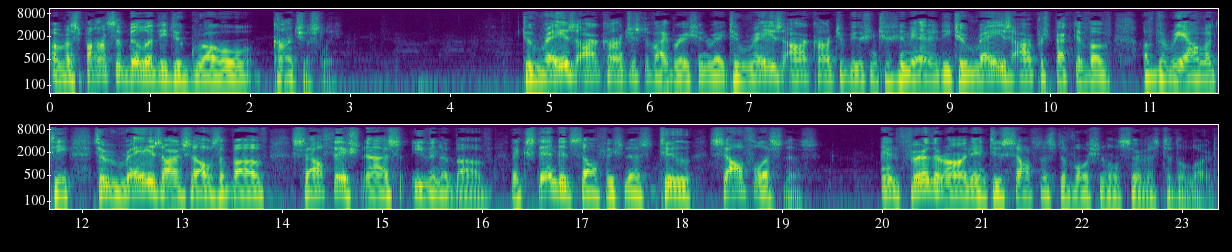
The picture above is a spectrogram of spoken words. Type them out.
a responsibility to grow consciously. To raise our conscious vibration rate, to raise our contribution to humanity, to raise our perspective of, of the reality, to raise ourselves above selfishness, even above extended selfishness to selflessness, and further on into selfless devotional service to the Lord.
